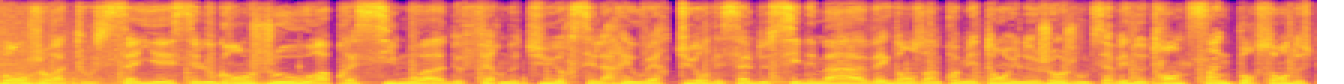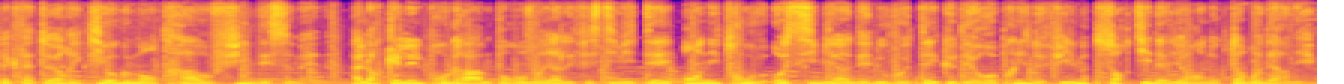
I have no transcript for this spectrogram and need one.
Bonjour à tous, ça y est, c'est le grand jour. Après six mois de fermeture, c'est la réouverture des salles de cinéma avec dans un premier temps une jauge, vous le savez, de 35% de spectateurs et qui augmentera au fil des semaines. Alors quel est le programme pour ouvrir les festivités? On y trouve aussi bien des nouveautés que des reprises de films, sortis d'ailleurs en octobre dernier.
